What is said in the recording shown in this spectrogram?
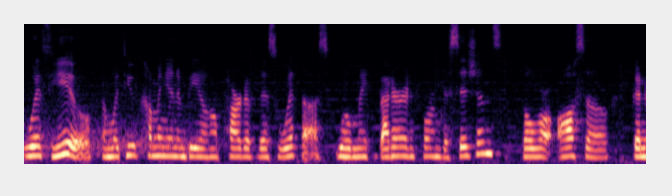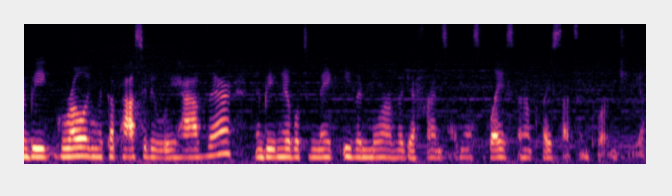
with you and with you coming in and being a part of this with us, we'll make better informed decisions, but we're also going to be growing the capacity we have there and being able to make even more of a difference in this place and a place that's important to you.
